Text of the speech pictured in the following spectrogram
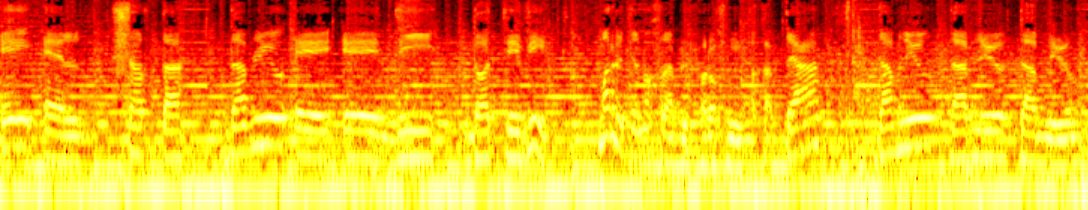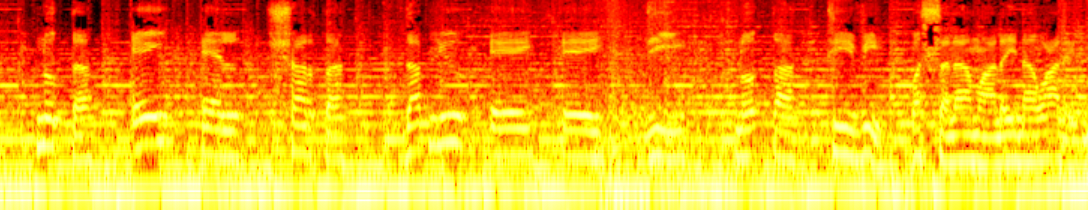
www.al waad.tv مرة أخرى بالحروف المتقطعة. Www.al-waad.tv والسلام علينا وعليكم.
